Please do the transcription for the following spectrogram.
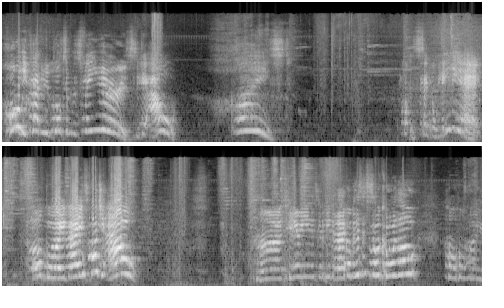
Holy crap, you broke some of his fingers get out! Christ! Fucking psychomaniac! Oh boy, guys, watch out! Uh, Tyrian is gonna be the back over. This is so cool though! Oh my.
